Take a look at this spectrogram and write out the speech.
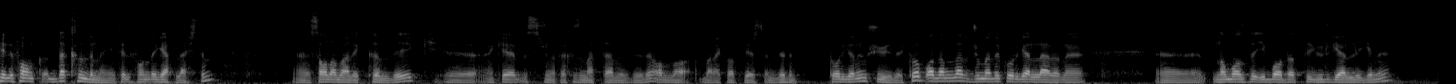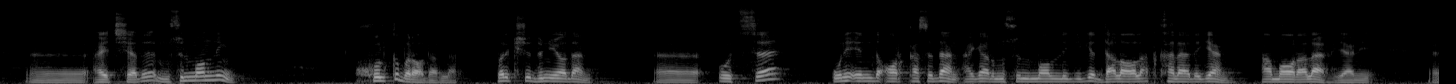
telefonda qildim telefonda gaplashdim E, qildik. Aka biz shunaqa xizmatdamiz dedi. Alloh barakot bersin dedim. Ko'rganim shu edi. Ko'p odamlar jumada ko'rganlarini e, namozda ibodatda yurganligini e, aytishadi. Musulmonning xulqi birodarlar. Bir kishi dunyodan e, o'tsa uni endi orqasidan agar musulmonligiga dalolat qiladigan amoralar ya'ni e,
